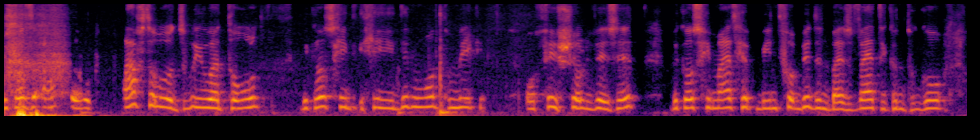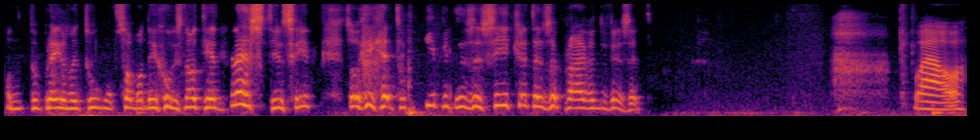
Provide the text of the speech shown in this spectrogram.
because afterwards, afterwards we were told because he he didn't want to make official visit because he might have been forbidden by the Vatican to go on to pray on the tomb of somebody who is not yet blessed, you see. So he had to keep it as a secret, as a private visit. Wow.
